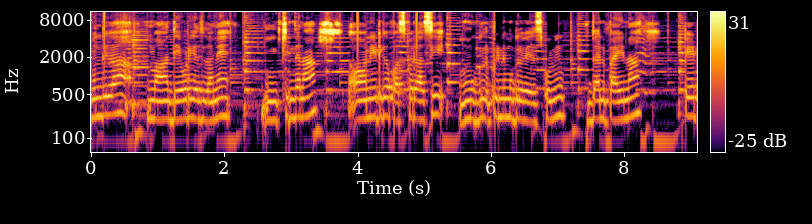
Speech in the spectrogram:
ముందుగా మా దేవుడి గదిలోనే కిందన నీట్గా పసుపు రాసి ముగ్గులు పిండి ముగ్గులు వేసుకొని దానిపైన పీట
